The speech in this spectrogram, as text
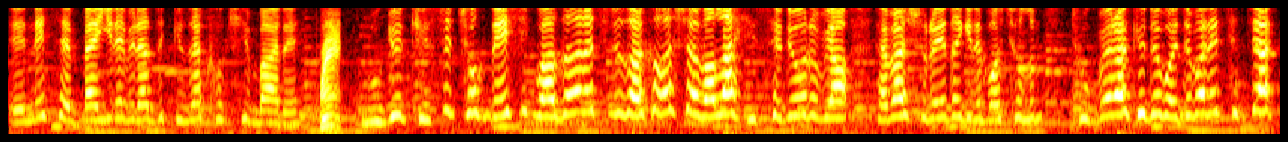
E, neyse ben yine birazcık güzel kokayım bari. Bugün kesin çok değişik mağazalar açacağız arkadaşlar. Vallahi hissediyorum ya. Hemen şuraya da gidip açalım. Çok merak ediyorum acaba ne çıkacak?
